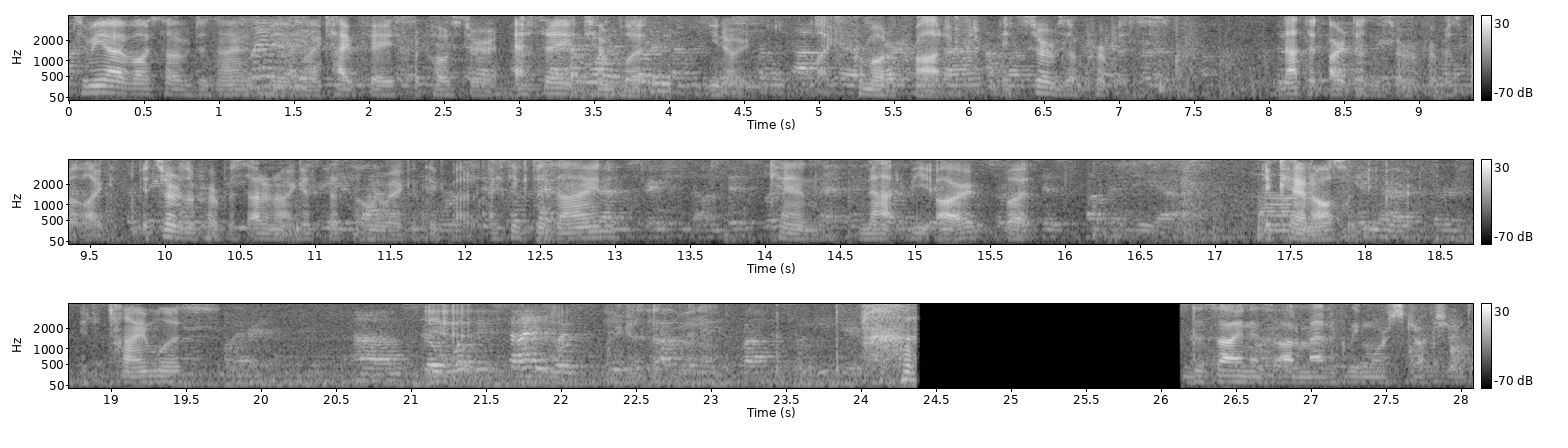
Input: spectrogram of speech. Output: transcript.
Well, to me, I've always thought of design as being like typeface, poster, essay, template, you know, like promote a product. It serves a purpose. Not that art doesn't serve a purpose, but like it serves a purpose. I don't know. I guess that's the only way I can think about it. I think design can not be art, but it can also be art. It's timeless. Um, so Yeah. what we decided was just to about make the process go easier. Design is automatically more structured,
